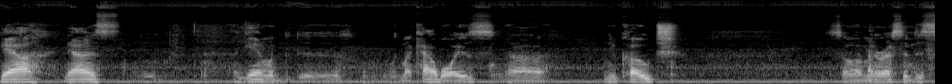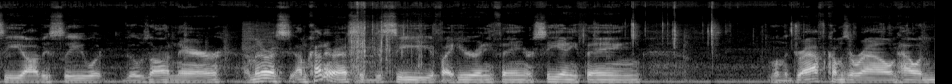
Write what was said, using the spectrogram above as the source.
Yeah, yeah. It's again with uh, with my Cowboys, uh, new coach. So I'm interested to see, obviously, what goes on there. I'm interested. I'm kind of interested to see if I hear anything or see anything when the draft comes around. How in,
